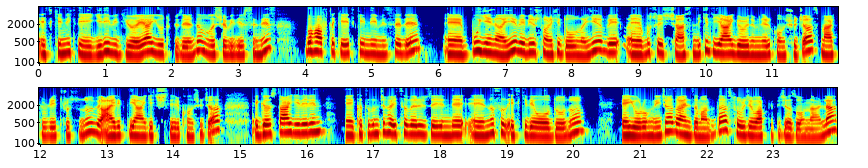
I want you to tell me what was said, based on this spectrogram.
etkinlikle ilgili videoya YouTube üzerinden ulaşabilirsiniz. Bu haftaki etkinliğimizde de e, bu yeni ayı ve bir sonraki dolunayı ve e, bu süreç içerisindeki diğer görünümleri konuşacağız. Merkür Retrosu'nu ve aylık diğer geçişleri konuşacağız. E, göstergelerin e, katılımcı haritaları üzerinde e, nasıl etkili olduğunu e, yorumlayacağız. Aynı zamanda da soru cevap yapacağız onlarla.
